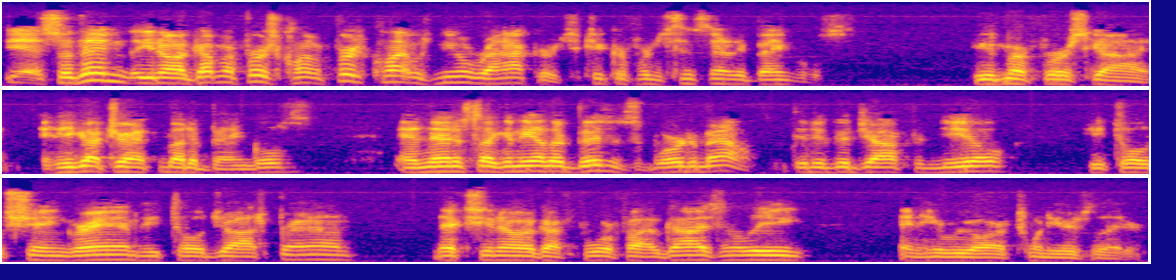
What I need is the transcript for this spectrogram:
Yeah, so then you know I got my first client. My First client was Neil Rackers, kicker for the Cincinnati Bengals. He was my first guy, and he got drafted by the Bengals. And then it's like any other business, word of mouth. Did a good job for Neil. He told Shane Graham. He told Josh Brown. Next, you know, I got four or five guys in the league, and here we are, 20 years later.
